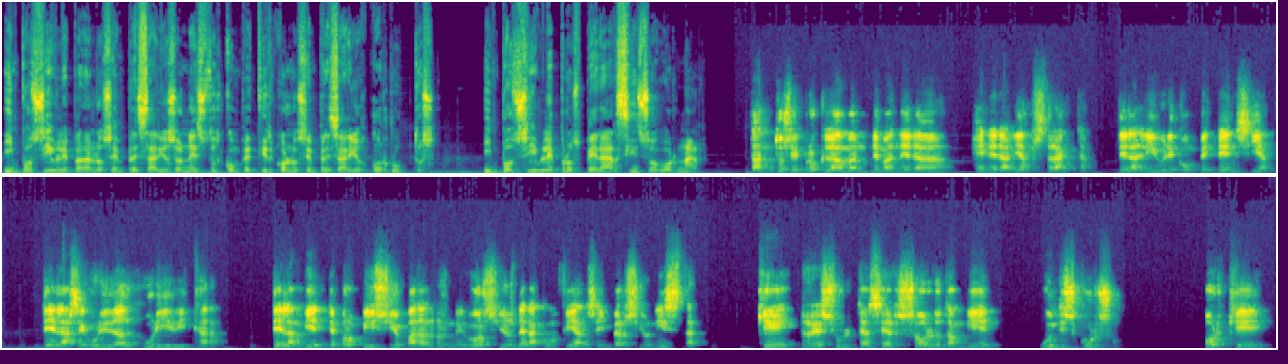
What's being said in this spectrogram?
Imposible para los empresarios honestos competir con los empresarios corruptos. Imposible prosperar sin sobornar. Tanto se proclaman de manera general y abstracta de la libre competencia, de la seguridad jurídica, del ambiente propicio para los negocios, de la confianza inversionista, que resulta ser solo también un discurso, porque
